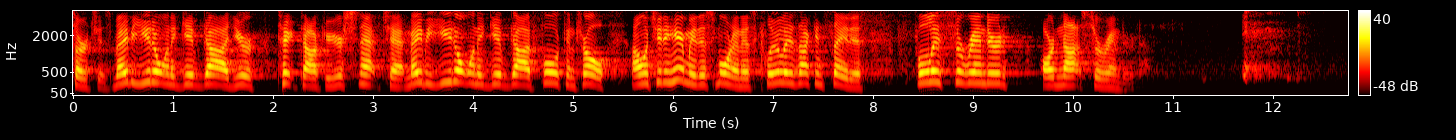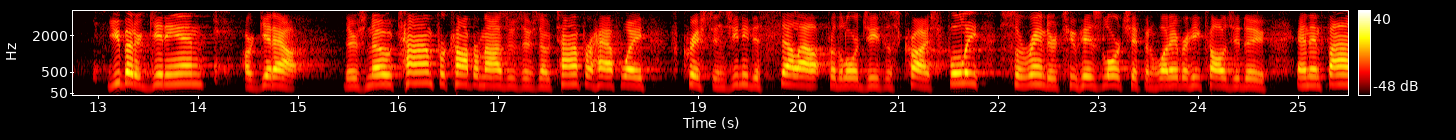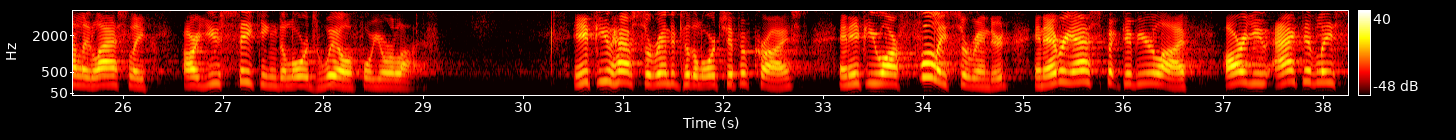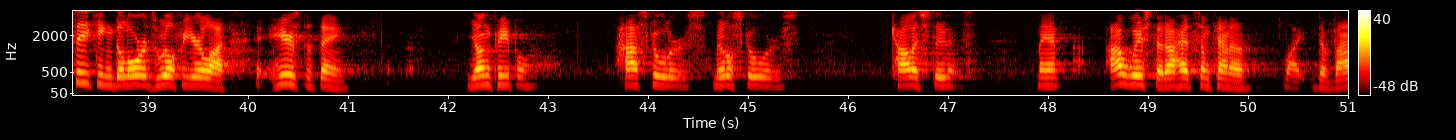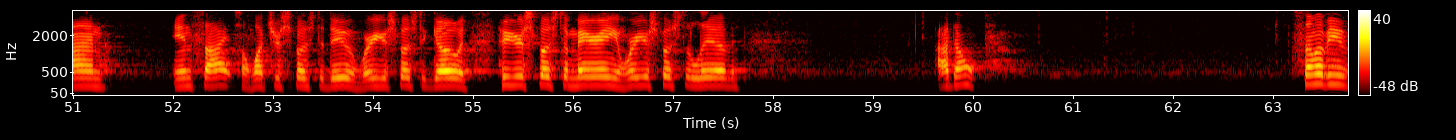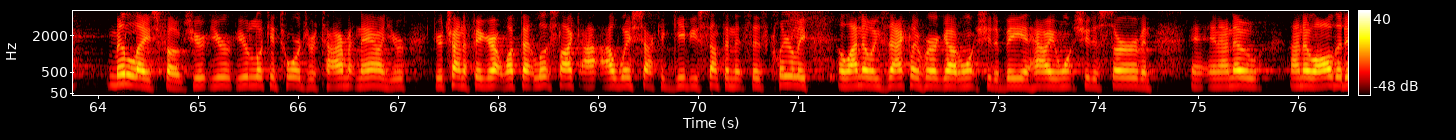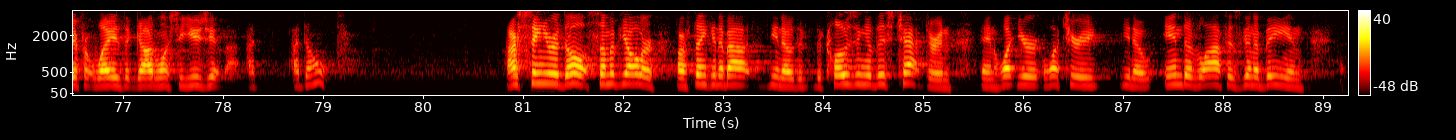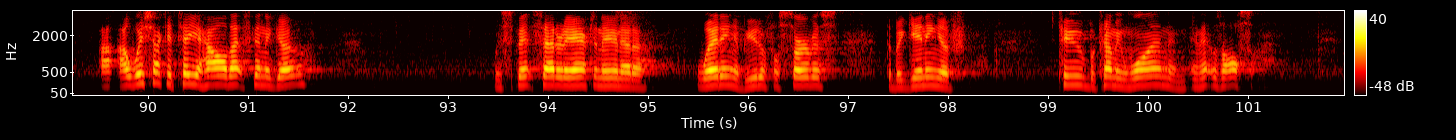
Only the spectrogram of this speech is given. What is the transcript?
searches. Maybe you don't want to give God your TikTok or your Snapchat. Maybe you don't want to give God full control. I want you to hear me this morning as clearly as I can say this fully surrendered or not surrendered. You better get in or get out. There's no time for compromisers, there's no time for halfway Christians. You need to sell out for the Lord Jesus Christ, fully surrender to his lordship and whatever he calls you to do. And then finally, lastly, are you seeking the Lord's will for your life? If you have surrendered to the Lordship of Christ, and if you are fully surrendered in every aspect of your life, are you actively seeking the Lord's will for your life? Here's the thing young people, high schoolers, middle schoolers, college students, man, I wish that I had some kind of like divine insights on what you're supposed to do and where you're supposed to go and who you're supposed to marry and where you're supposed to live. I don't. Some of you middle aged folks, you're, you're, you're looking towards retirement now and you're, you're trying to figure out what that looks like. I, I wish I could give you something that says clearly, oh, I know exactly where God wants you to be and how He wants you to serve. And, and, and I, know, I know all the different ways that God wants to use you. I, I don't. Our senior adults, some of y'all are, are thinking about, you know, the, the closing of this chapter and, and what your, what your, you know, end of life is going to be. And I, I wish I could tell you how all that's going to go. We spent Saturday afternoon at a wedding, a beautiful service, the beginning of two becoming one, and, and it was awesome.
